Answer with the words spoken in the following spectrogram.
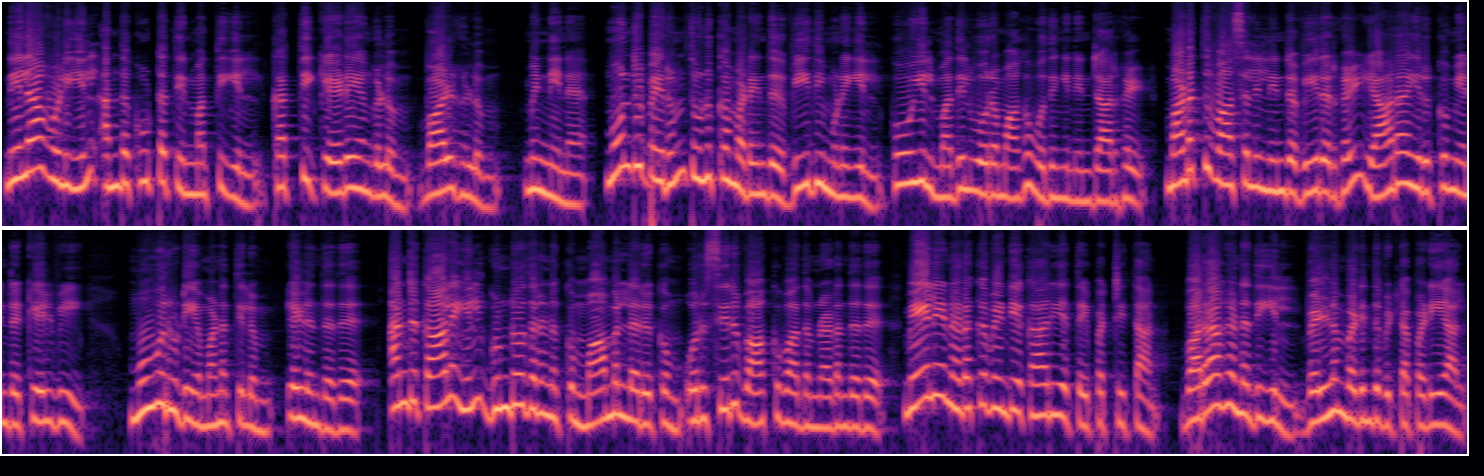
நிலா ஒளியில் அந்த கூட்டத்தின் மத்தியில் கத்தி கேடயங்களும் வாள்களும் மின்னின. மூன்று பேரும் துணுக்கமடைந்து வீதி முனையில் கோயில் மதில் ஓரமாக ஒதுங்கி நின்றார்கள். மடத்து வாசலில் நின்ற வீரர்கள் யாராயிருக்கும் என்ற கேள்வி மூவருடைய மனத்திலும் எழுந்தது. அன்று காலையில் குண்டோதரனுக்கும் மாமல்லருக்கும் ஒரு சிறு வாக்குவாதம் நடந்தது. மேலே நடக்க வேண்டிய காரியத்தை பற்றித்தான். வராக நதியில் வெள்ளம் வடிந்து விட்டபடியால்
